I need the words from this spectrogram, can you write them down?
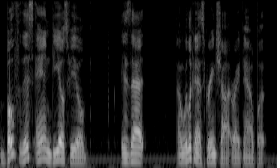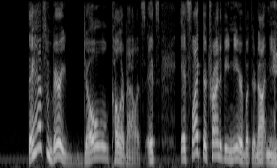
both this and DioField, is that and we're looking at a screenshot right now, but they have some very dull color palettes. It's it's like they're trying to be near, but they're not near.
